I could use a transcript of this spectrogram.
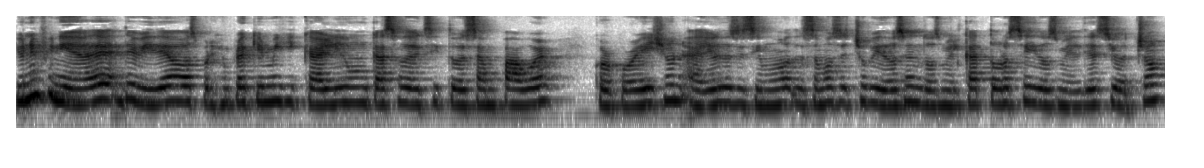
y una infinidad de, videos. Por ejemplo, aquí en Mexicali un caso de éxito de SunPower Corporation, a ellos les, hicimos, les hemos hecho videos en 2014 y 2018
